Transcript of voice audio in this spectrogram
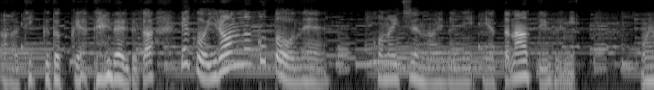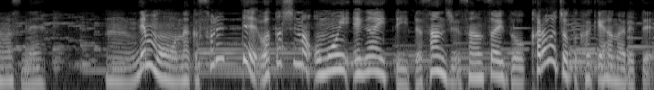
あ TikTok やってみたりとか、結構いろんなことをね、この1年の間にやったなっていうふうに思いますね。うん、でもなんかそれって私の思い描いていた33歳像からはちょっとかけ離れて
